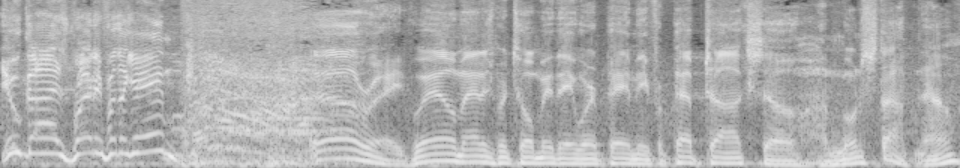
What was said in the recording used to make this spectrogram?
You guys ready for the game? All right. Well, management told me they weren't paying me for pep talk, so I'm going to stop now.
